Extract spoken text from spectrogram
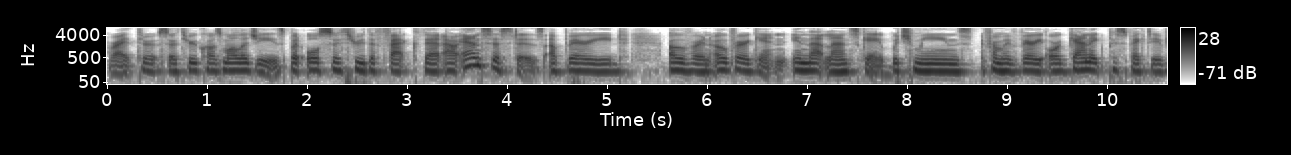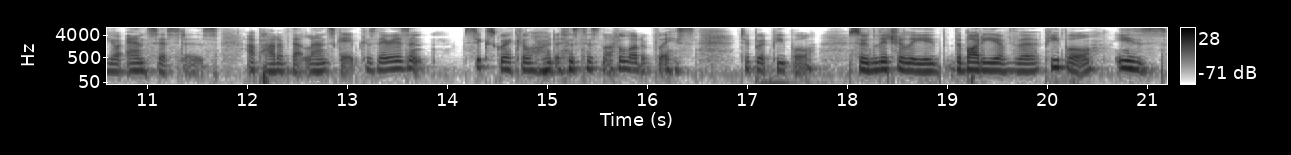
right? Through, so through cosmologies, but also through the fact that our ancestors are buried over and over again in that landscape, which means, from a very organic perspective, your ancestors are part of that landscape because there isn't six square kilometers, there's not a lot of place to put people. So, literally, the body of the people is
